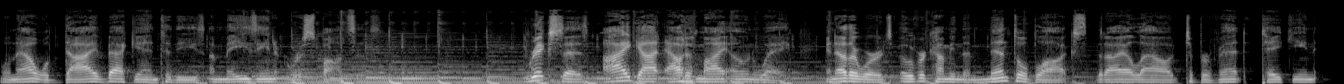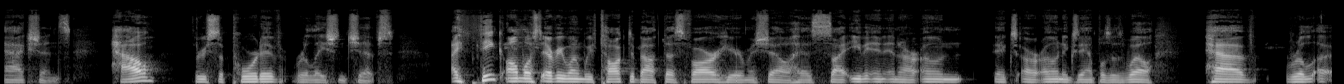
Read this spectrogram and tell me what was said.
Well, now we'll dive back into these amazing responses. Rick says, I got out of my own way. In other words, overcoming the mental blocks that I allowed to prevent taking actions. How? Through supportive relationships. I think almost everyone we've talked about thus far here, Michelle, has even in, our own our own examples as well, have uh,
